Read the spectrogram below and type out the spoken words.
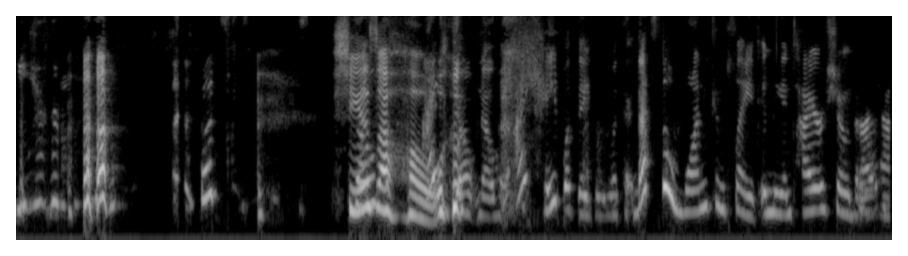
That's she So, is a hoe. I don't know her. I hate what they do with her. That's the one complaint in the entire show that I have.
